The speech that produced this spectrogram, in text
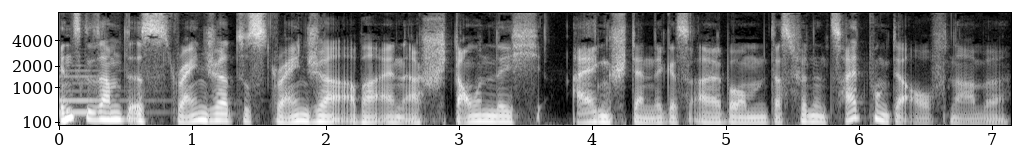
Insgesamt ist Stranger to Stranger aber ein erstaunlich eigenständiges Album, das für den Zeitpunkt der Aufnahme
